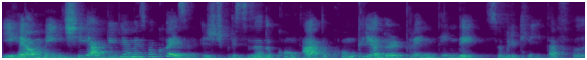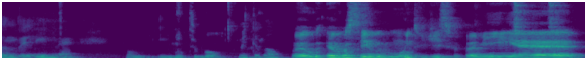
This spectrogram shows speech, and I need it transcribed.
E realmente a Bíblia é a mesma coisa. A gente precisa do contato com o criador para entender sobre o que ele está falando ali, né? Muito bom. Muito bom. Eu, eu gostei muito disso. Para mim, é,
